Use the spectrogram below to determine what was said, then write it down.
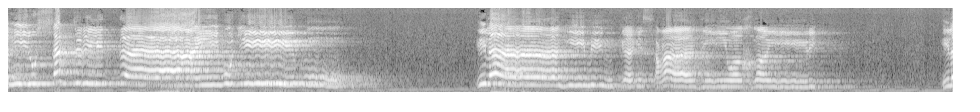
جميل الستر للداعي مجيب. إلهي منك إسعادي وخيري. إلهي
